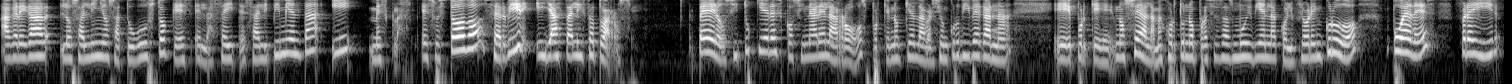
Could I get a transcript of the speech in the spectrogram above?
agregar los aliños a tu gusto, que es el aceite, sal y pimienta, y mezclar. Eso es todo, servir y ya está listo tu arroz. Pero si tú quieres cocinar el arroz, porque no quieres la versión cruda y vegana, eh, porque no sé, a lo mejor tú no procesas muy bien la coliflor en crudo, puedes freír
